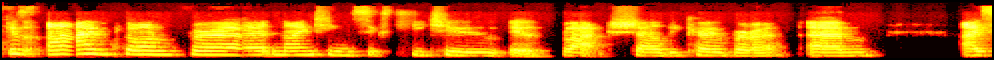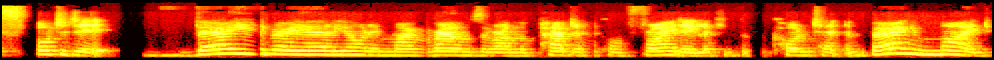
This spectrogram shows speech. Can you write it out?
Because I've gone for a 1962 it was black Shelby Cobra. Um, I spotted it very, very early on in my rounds around the paddock on Friday looking for content. And bearing in mind,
